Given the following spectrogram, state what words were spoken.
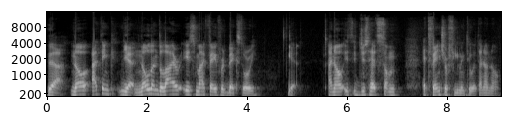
yeah no i think yeah noland the liar is my favorite backstory yeah I know it, it just has some adventure feeling to it. I don't know,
